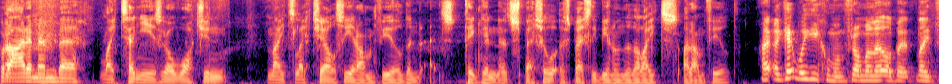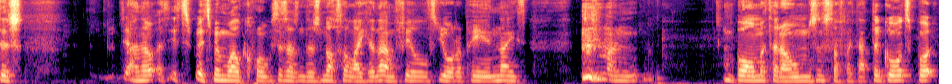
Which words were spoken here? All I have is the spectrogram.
But I remember like ten years ago watching nights like Chelsea at Anfield and thinking it's special, especially being under the lights at Anfield. I, I get where you're coming from a little bit. Like this, I know it's it's been well quoted, hasn't there's nothing like an Anfield European night and Bournemouth at homes and stuff like that. They're good, but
